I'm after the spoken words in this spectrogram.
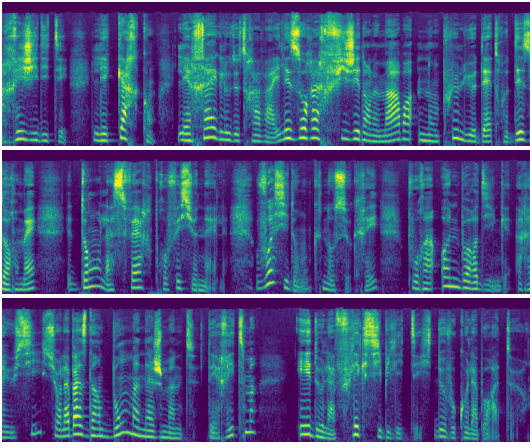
rigidité, les carcans, les règles de travail, les horaires figés dans le marbre n'ont plus lieu d'être désormais dans la sphère professionnelle. Voici donc nos secrets pour un onboarding réussi sur la base d'un bon management des rythmes et de la flexibilité de vos collaborateurs.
